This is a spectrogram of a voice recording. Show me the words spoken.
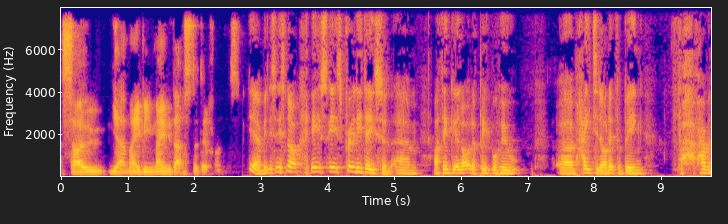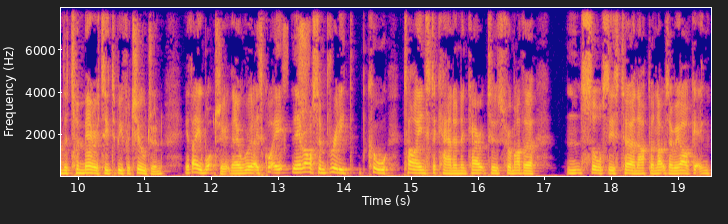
So yeah, maybe maybe that's the difference. Yeah, I mean, it's, it's not, it's, it's pretty decent. Um, I think a lot of the people who, um, hated on it for being, for having the temerity to be for children, if they watch it, there were it's quite, there are some really cool tie-ins to canon and characters from other sources turn up and like I say, we are getting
